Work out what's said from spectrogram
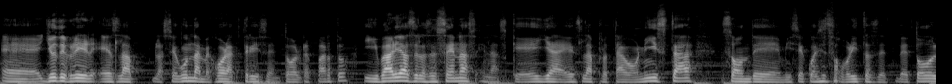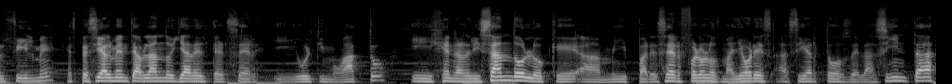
Eh, Judy Greer es la, segunda mejor actriz en todo el reparto. Y varias de las escenas en las que ella es la protagonista son de mis secuencias favoritas de todo el filme. Especialmente hablando ya del tercer y último acto y generalizando lo que a mi parecer fueron los mayores aciertos de la cinta,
